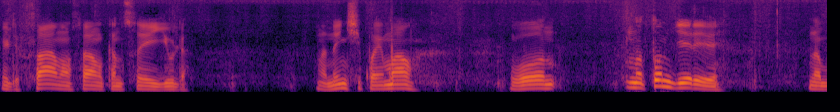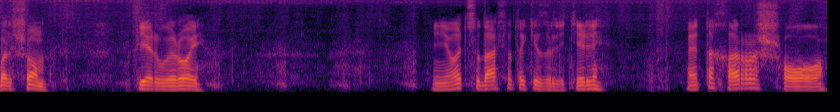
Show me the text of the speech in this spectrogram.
Или в самом-самом конце июля. А нынче поймал вон на том дереве, на большом, первый рой. И вот сюда все-таки залетели. Это хорошо.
